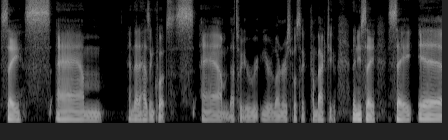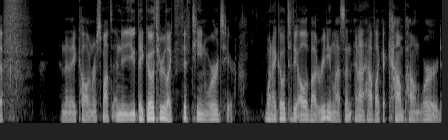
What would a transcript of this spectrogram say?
Say sam and then it has in quotes sam that's what your your learner is supposed to come back to you. Then you say say if and then they call in response. And you, they go through like 15 words here. When i go to the all about reading lesson and i have like a compound word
